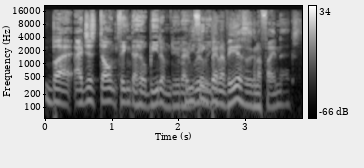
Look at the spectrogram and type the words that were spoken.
but I just don't think that he'll beat him, dude. I do you really think don't. Benavidez is gonna fight next?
